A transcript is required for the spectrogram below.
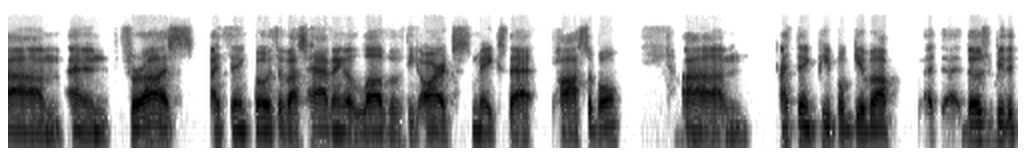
Um, and for us, I think both of us having a love of the arts makes that possible. Um, I think people give up. Uh, uh, those would be the,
